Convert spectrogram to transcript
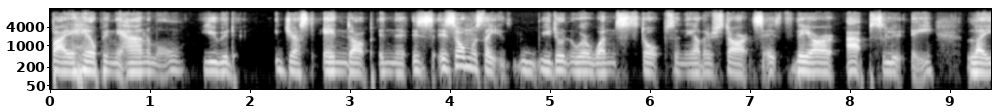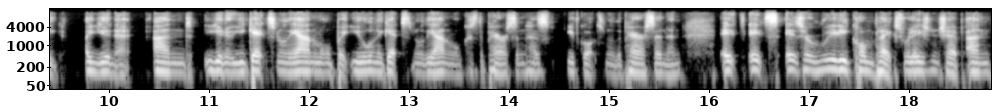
by helping the animal you would just end up in the it's, it's almost like you don't know where one stops and the other starts it's they are absolutely like a unit and you know you get to know the animal but you only get to know the animal because the person has you've got to know the person. And it, it's it's a really complex relationship and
